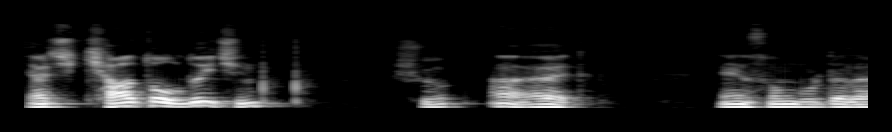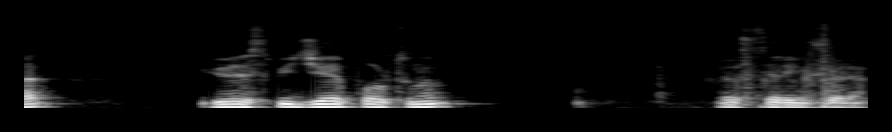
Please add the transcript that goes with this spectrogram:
Gerçi kağıt olduğu için şu, ha evet. En son burada da USB-C portunu göstereyim şöyle.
